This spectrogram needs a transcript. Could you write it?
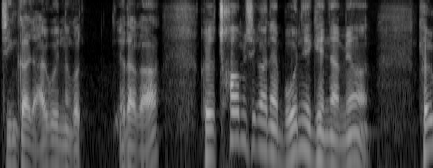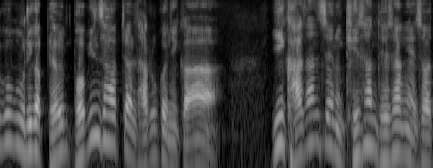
지금까지 알고 있는 것에다가 그래서 처음 시간에 뭔 얘기했냐면 결국 우리가 별- 법인 사업자를 다룰 거니까 이 가산세는 계산 대상에서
